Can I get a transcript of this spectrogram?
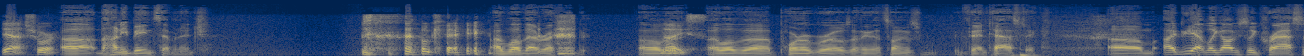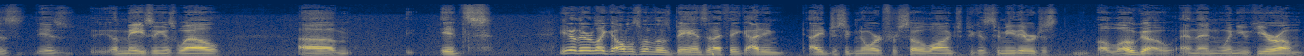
Yeah, sure. Uh, the Honeybane seven inch. okay. I love that record. I love Nice. It. I love uh, Porno Grows. I think that song is fantastic. Um, I yeah, like obviously Crass is is amazing as well. Um, it's you know they're like almost one of those bands that I think I didn't I just ignored for so long just because to me they were just a logo, and then when you hear them.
